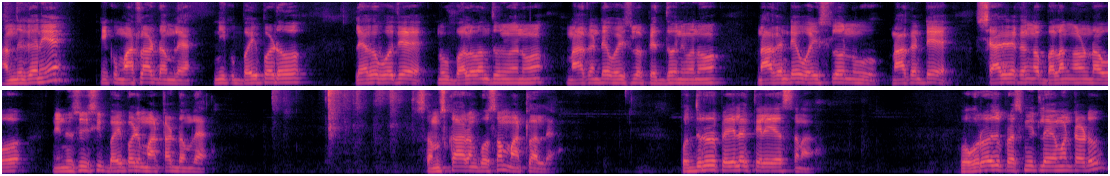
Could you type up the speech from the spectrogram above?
అందుకనే నీకు మాట్లాడడంలే. నీకు భయపడో లేకపోతే నువ్వు బలవంతునివనో నాకంటే వయసులో పెద్దోనివనో నాకంటే వయసులో నువ్వు నాకంటే శారీరకంగా బలంగా ఉన్నావో నిన్ను చూసి భయపడి మాట్లాడడంలే. సంస్కారం కోసం మాట్లాడలే. పొద్దుటూరు ప్రజలకు తెలియజేస్తున్నా. ఒకరోజు ప్రెస్ మీట్లో ఏమంటాడు?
